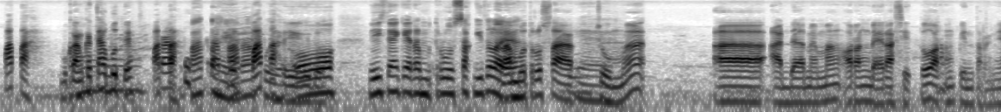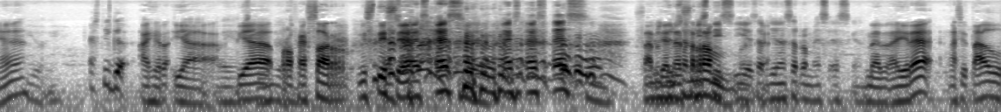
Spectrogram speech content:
patah bukan kecabut ya patah Rapuh. Patah ya, Patah, rapuh patah ya. ya gitu. Oh, Jadi istilahnya kayak rambut rusak gitu lah ya. rambut rusak Iya. cuma eh, ada memang orang daerah situ orang pinternya Iya, iya. S3 akhirnya ya Oh, iya, dia S3. profesor mistis ya SS, ya. SSS. sarjana serem mistis, Iya, sarjana serem SS kan. dan akhirnya ngasih tahu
